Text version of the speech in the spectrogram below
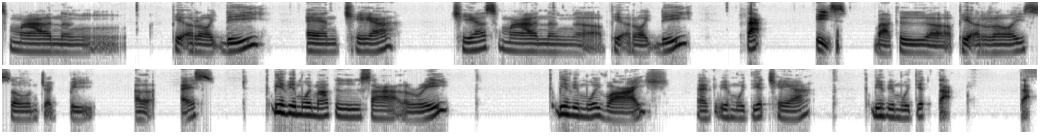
ស្មើនឹងភាគរយ d and share share ស្មើនឹងភាគរយ d តាក់ is បាទគឺភាគរយ0.2 ls ក្បៀសវាមួយមកគឺ salary ក្បៀសវាមួយ y ហើយក្បៀសមួយទៀត share ក្បៀសវាមួយទៀតតាក់តាក់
